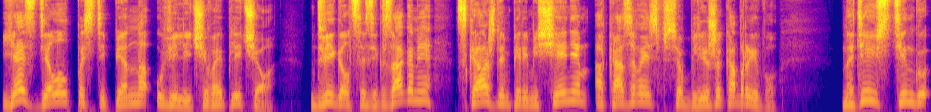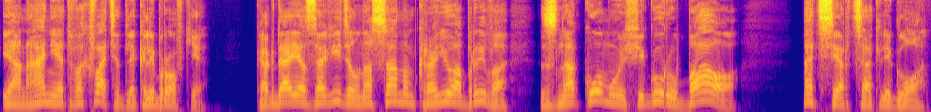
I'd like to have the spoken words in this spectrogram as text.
я сделал постепенно, увеличивая плечо. Двигался зигзагами, с каждым перемещением оказываясь все ближе к обрыву. Надеюсь, Стингу и Анаане этого хватит для калибровки. Когда я завидел на самом краю обрыва знакомую фигуру Бао, от сердца отлегло.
